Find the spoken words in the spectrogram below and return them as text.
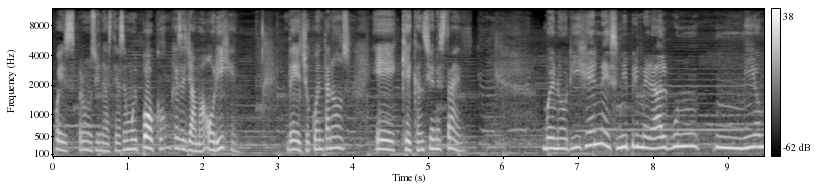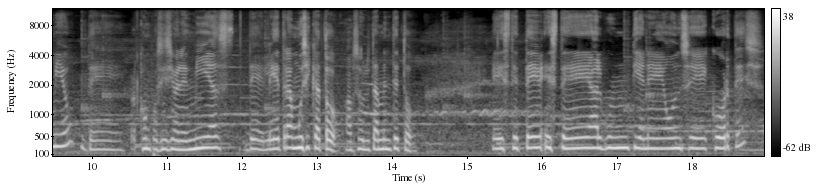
pues promocionaste hace muy poco, que se llama Origen. De hecho, cuéntanos eh, qué canciones traen. Bueno, Origen es mi primer álbum mío, mío, de composiciones mías, de letra, música, todo, absolutamente todo. Este, este álbum tiene 11 cortes.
